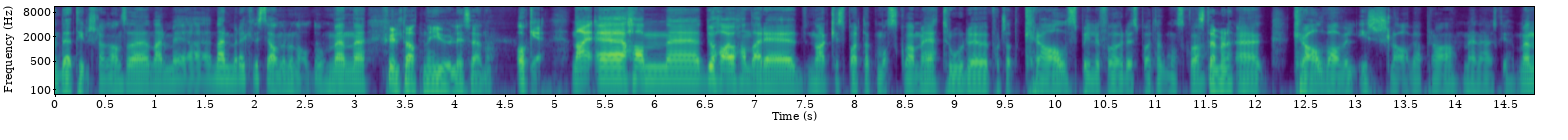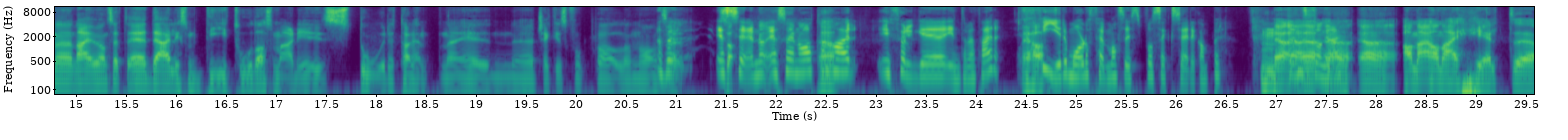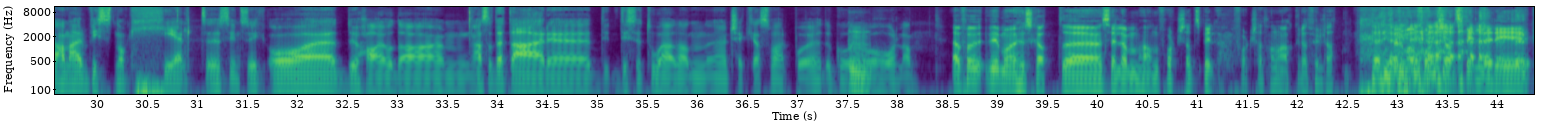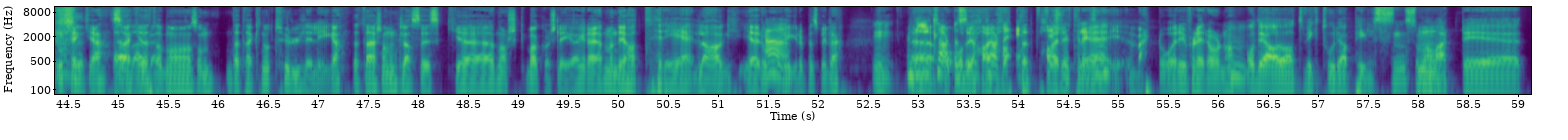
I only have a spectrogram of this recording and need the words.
det tilslaget hans er nærmere, nærmere Cristiano Ronaldo, men eh, Fylte 18. i juli, ser jeg nå. Ok. Nei, eh, han eh, Du har jo han derre Nå er ikke Spartak Moskva med. Jeg tror fortsatt Kral spiller for Spartak Moskva. Stemmer det. Kral var vel i Slavia Praha, mener jeg husker. Men nei, uansett. det er liksom de to da som er de store talentene i tsjekkisk fotball nå. Altså, jeg ser, nå, jeg ser nå at han ja. har, ifølge internett her, ja. fire mål og fem assist på seks seriekamper. Mm. Ja, ja, Han er, han er helt eh, Han er visstnok helt uh, sinnssyk, og uh, du har jo da um, Altså, dette er uh, Disse to er jo da Tsjekkias svar på Ødegaard mm. og Haaland. Ja, for vi må jo huske at uh, selv om han fortsatt spiller Fortsatt, han har akkurat fylt 18. Selv om han fortsatt spiller i, i Tsjekkia, så er ikke dette noe sånn Dette er ikke noe tulleliga. Dette er sånn klassisk uh, norsk bakgårdsliga-greie, men de har tre lag i Europaliga-gruppespillet. Mm. Uh, og, og, de har hatt et par-tre liksom. hvert år i flere år nå. Mm. Og de har jo hatt Victoria Pilsen, som mm. har vært i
